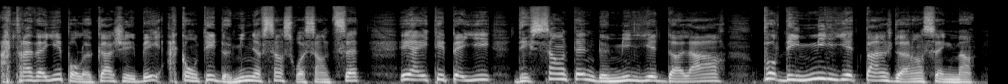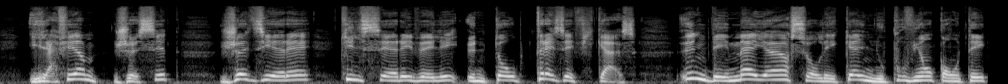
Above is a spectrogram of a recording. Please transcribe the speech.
a travaillé pour le KGB à compter de 1967 et a été payé des centaines de milliers de dollars pour des milliers de pages de renseignements. Il affirme, je cite, Je dirais qu'il s'est révélé une taupe très efficace, une des meilleures sur lesquelles nous pouvions compter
